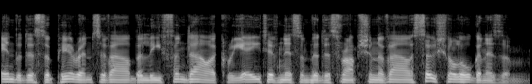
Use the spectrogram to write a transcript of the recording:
in the disappearance of our belief and our creativeness and the disruption of our social organism.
